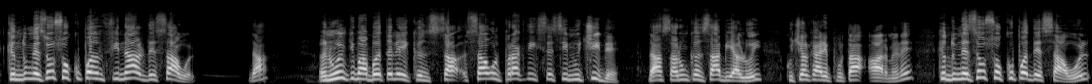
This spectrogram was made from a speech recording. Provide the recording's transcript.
Când Dumnezeu se ocupă în final de Saul, da? În ultima bătălie, când Saul practic se sinucide, da? să aruncă în sabia lui cu cel care purta armele, când Dumnezeu se ocupă de Saul,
